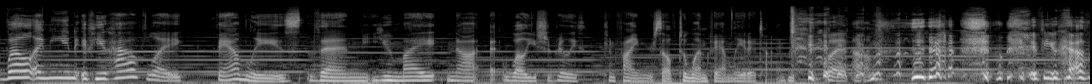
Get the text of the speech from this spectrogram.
Well, I mean, if you have like families, then you might not. Well, you should really confine yourself to one family at a time. but um, if you have.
